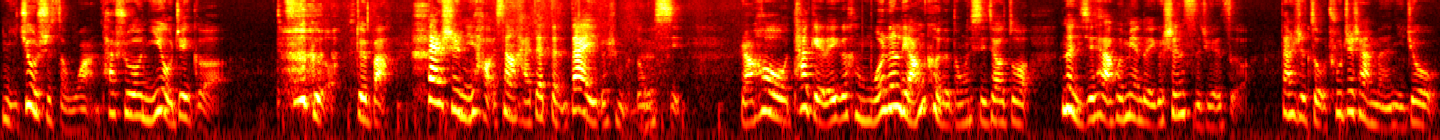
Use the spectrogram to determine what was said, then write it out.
你就是 The One，他说你有这个资格，对吧？但是你好像还在等待一个什么东西。然后他给了一个很模棱两可的东西，叫做那你接下来会面对一个生死抉择，但是走出这扇门你就。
